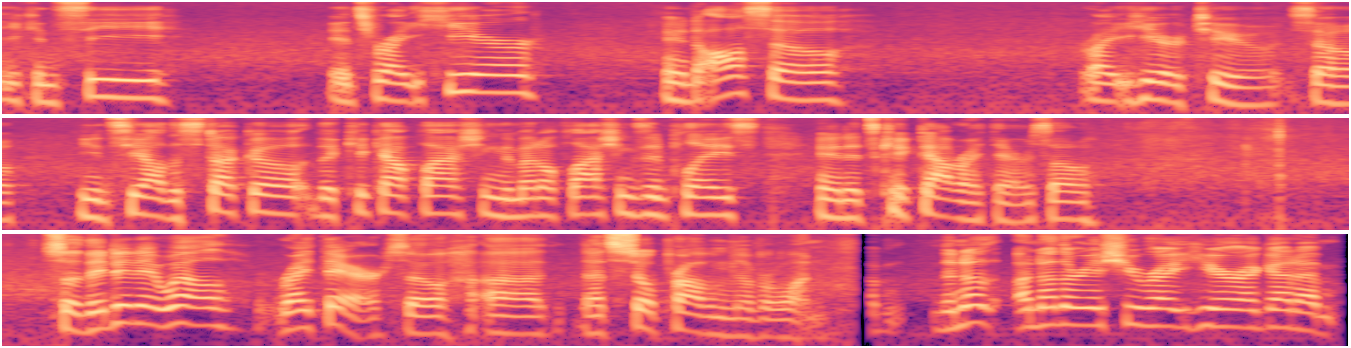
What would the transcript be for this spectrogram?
You can see it's right here and also right here too. So you can see how the stucco, the kickout flashing, the metal flashing's in place and it's kicked out right there. So so they did it well right there. So uh, that's still problem number one. The, another issue right here, I got a,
